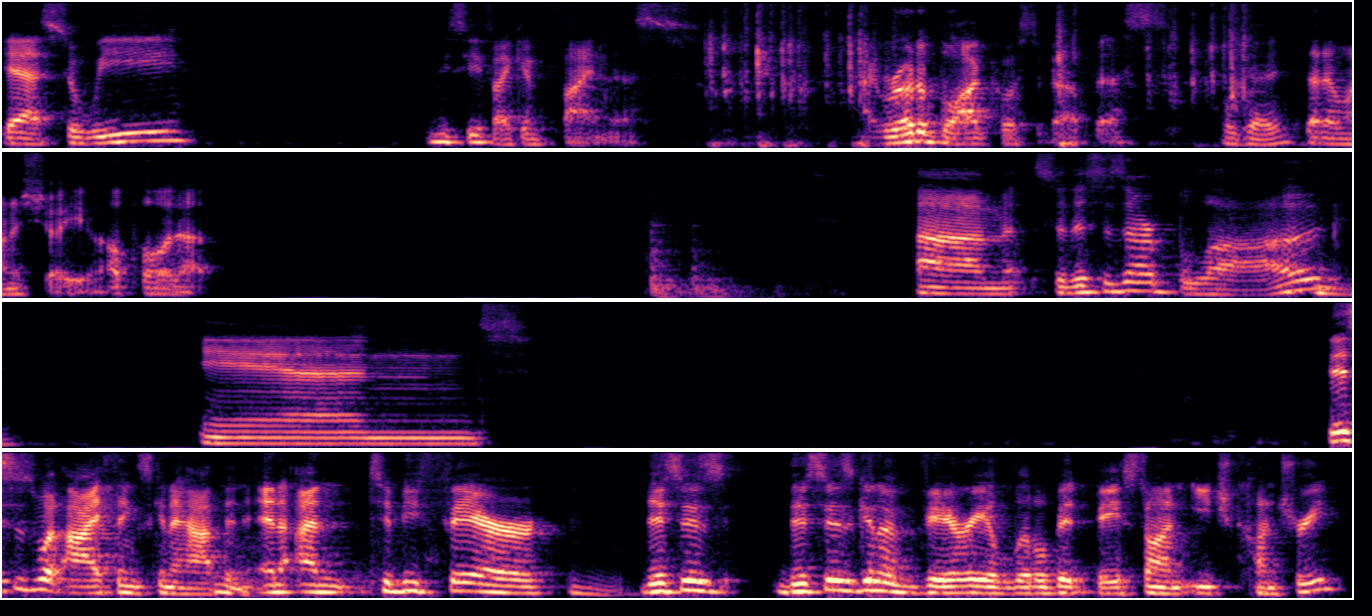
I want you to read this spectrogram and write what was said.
yeah. So we let me see if I can find this. I wrote a blog post about this okay that I want to show you. I'll pull it up. Um, so this is our blog, and this is what I think is going to happen. Hmm. And and to be fair, hmm. this is this is going to vary a little bit based on each country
